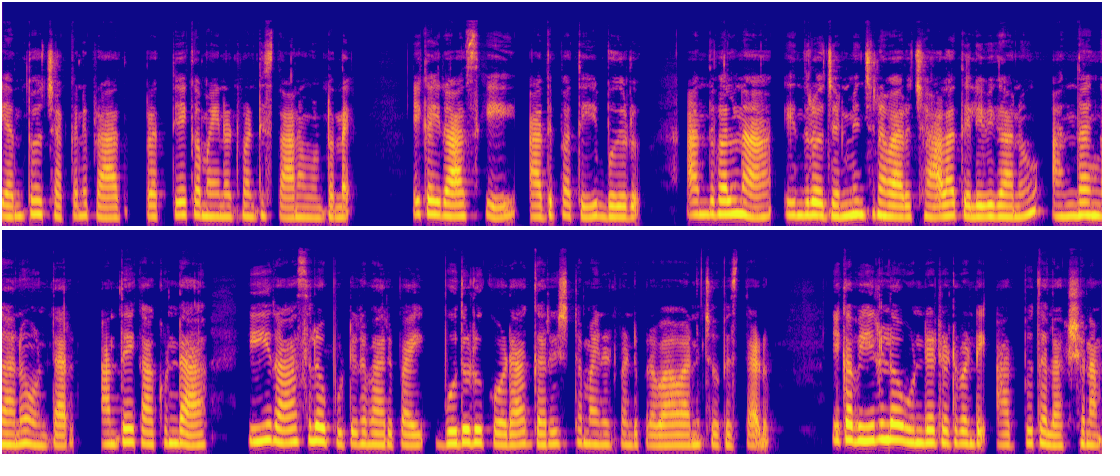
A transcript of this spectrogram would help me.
ఎంతో చక్కని ప్రా ప్రత్యేకమైనటువంటి స్థానం ఉంటుంది. ఇక ఈ రాశికి అధిపతి బుధుడు. అందువలన ఇందులో జన్మించిన వారు చాలా తెలివిగాను అందంగానూ ఉంటారు. అంతేకాకుండా ఈ రాశిలో పుట్టిన వారిపై బుధుడు కూడా గరిష్టమైనటువంటి ప్రభావాన్ని చూపిస్తాడు. ఇక వీరిలో ఉండేటటువంటి అద్భుత లక్షణం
